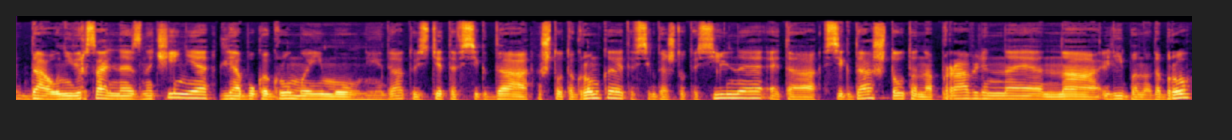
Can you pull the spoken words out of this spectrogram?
Да, универсальное значение для бога грома и молнии, да, то есть это всегда что-то громкое, это всегда что-то сильное, это всегда что-то направленное на либо на добро,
